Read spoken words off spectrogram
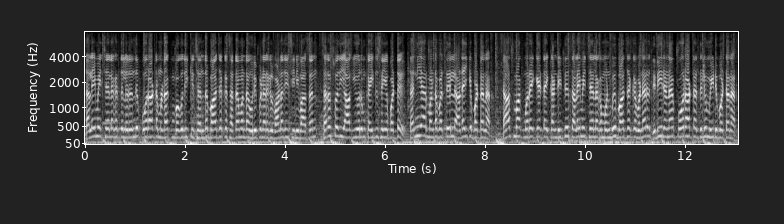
தலைமைச் செயலகத்திலிருந்து போராட்டம் நடக்கும் பகுதிக்கு சென்ற பாஜக சட்டமன்ற உறுப்பினர்கள் வனதி சீனிவாசன் சரஸ்வதி ஆகியோரும் கைது செய்யப்பட்டு தனியார் மண்டபத்தில் அடைக்கப்பட்டனர். டாஸ்மாக் முறைகேட்டை கண்டித்து தலைமைச் செயலகம் முன்பு பாஜகவினர் திடீரென போராட்டத்திலும் ஈடுபட்டனர்.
